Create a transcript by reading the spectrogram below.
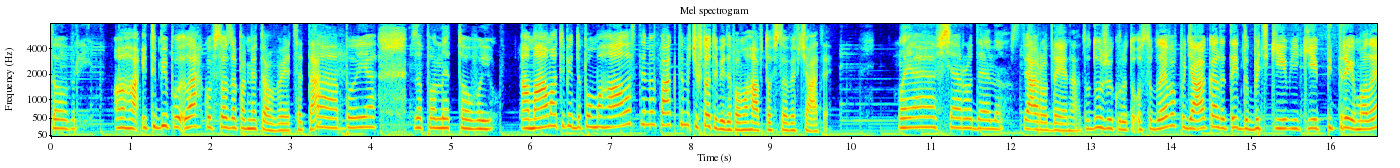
добрий. Ага, і тобі легко все запам'ятовується, так? Так, бо я запам'ятовую. А мама тобі допомагала з тими фактами? Чи хто тобі допомагав то все вивчати? Моя вся родина. Вся родина. То дуже круто. Особлива подяка летить до батьків, які підтримали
